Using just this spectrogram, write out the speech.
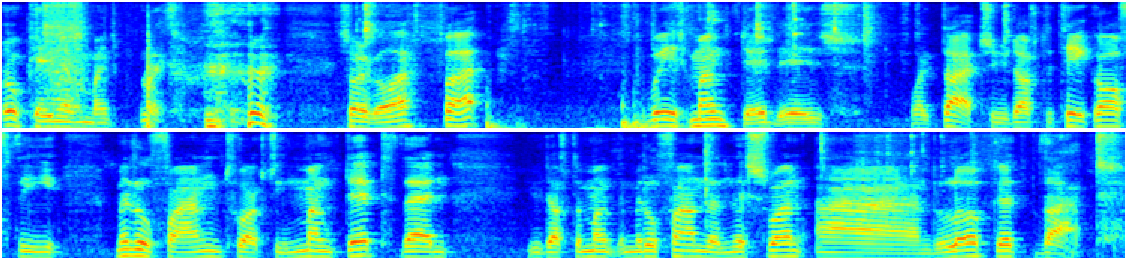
Okay never mind. Right sorry about that but the way it's mounted is like that. So you'd have to take off the middle fan to actually mount it then you'd have to mount the middle fan then this one and look at that.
